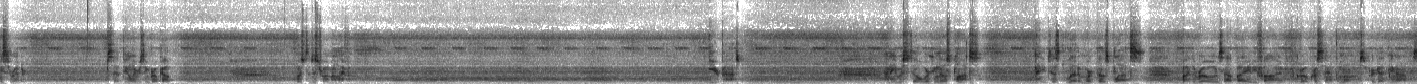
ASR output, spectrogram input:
he surrendered. Said the only reason he broke out was to destroy my life. Those plots by the roads out by 85, grow chrysanthemums, forget me nots.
